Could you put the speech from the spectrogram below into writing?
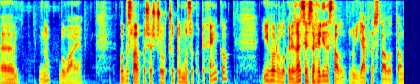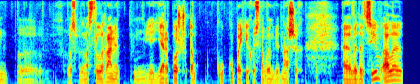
Е, ну, буває. Владислав пише, що чути музику тихенько. Ігор, локалізації взагалі не стало. Ну, як не стало там. Е, господи, у нас в телеграмі я, я репощу там купа якихось новин від наших е, видавців, але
